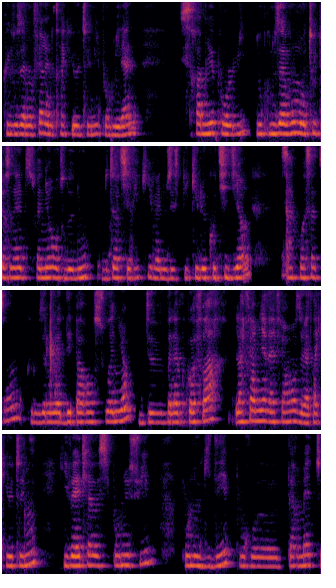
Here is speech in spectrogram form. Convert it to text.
que nous allons faire une trachéotomie pour Milan. Ce sera mieux pour lui. Donc nous avons tout le personnel soignant autour de nous, Dr Thierry qui va nous expliquer le quotidien, à quoi s'attendre, que nous allons être des parents soignants de Madame Coiffard, l'infirmière référence de la trachéotomie, qui va être là aussi pour nous suivre, pour nous guider, pour euh, permettre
